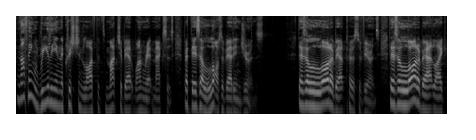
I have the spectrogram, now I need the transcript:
nothing really in the Christian life that's much about one rep maxes, but there's a lot about endurance. There's a lot about perseverance. There's a lot about, like,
